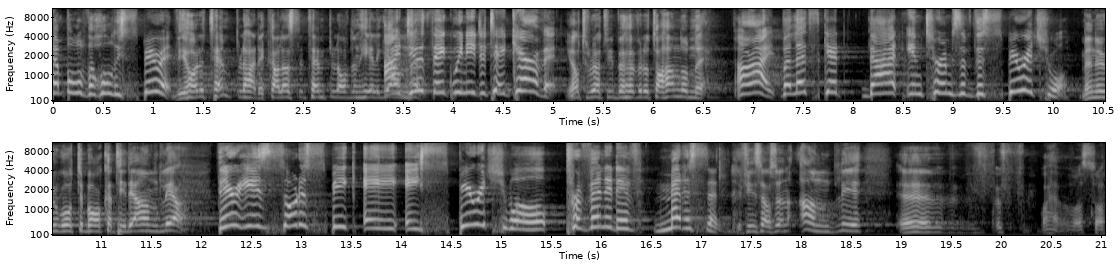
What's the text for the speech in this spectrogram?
temple of the Holy Spirit. Vi har ett tempel här, det kallas det tempel av den helige I Ande. do think we need to take care of it. Jag tror att vi behöver ta hand om det. All right, but let's get that in terms of the spiritual. Men nu gå tillbaka till det andliga. There is, so to speak, a, a spiritual preventative medicine. Det finns alltså en andlig eh, f- f- vad, vad sa?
